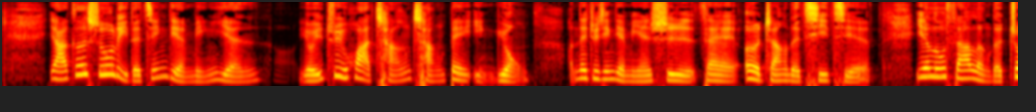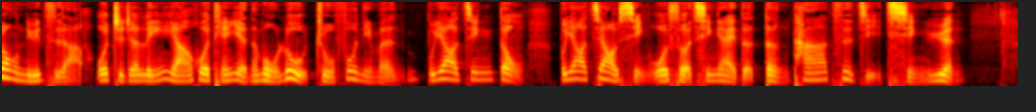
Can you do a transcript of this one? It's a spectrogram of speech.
《雅歌》书里的经典名言，有一句话常常被引用。那句经典名言是在二章的七节：“耶路撒冷的众女子啊，我指着羚羊或田野的母鹿，嘱咐你们不要惊动。”不要叫醒我所亲爱的，等他自己情愿。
